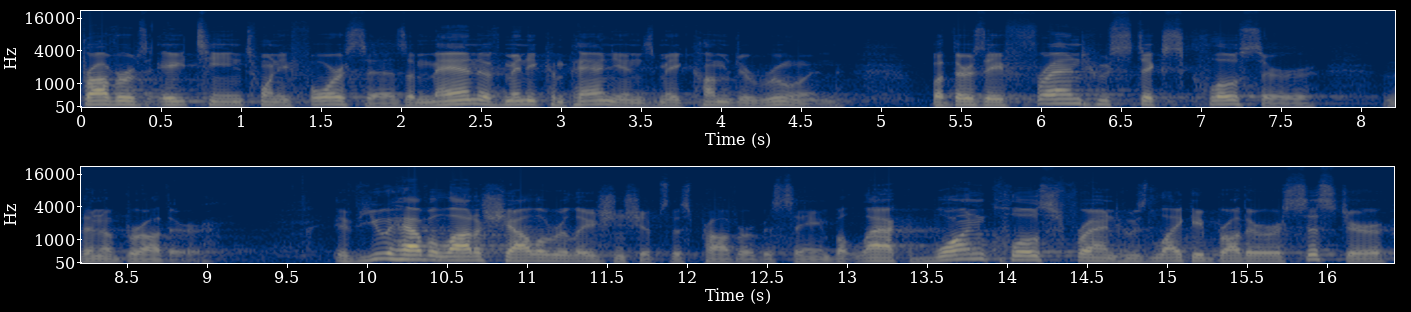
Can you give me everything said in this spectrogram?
Proverbs 18:24 says, "A man of many companions may come to ruin, but there's a friend who sticks closer than a brother." If you have a lot of shallow relationships, this proverb is saying, but lack one close friend who's like a brother or sister,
